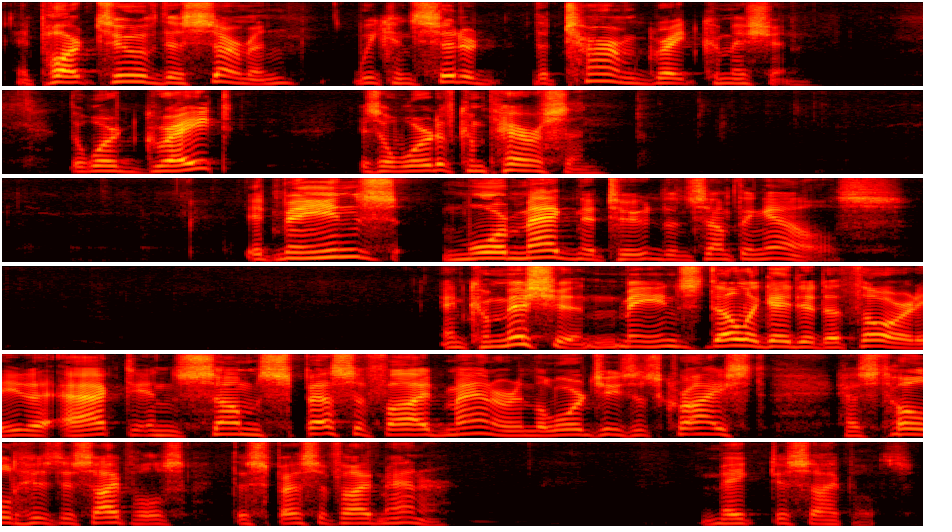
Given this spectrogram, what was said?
In part two of this sermon, we considered the term Great Commission. The word great is a word of comparison. It means more magnitude than something else. And commission means delegated authority to act in some specified manner, and the Lord Jesus Christ has told his disciples the specified manner make disciples.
